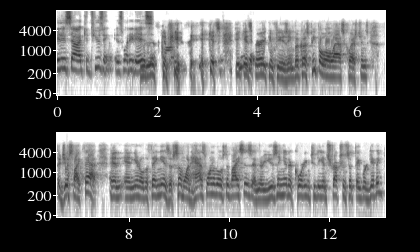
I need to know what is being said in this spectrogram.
it is uh, confusing is what it It is is confusing. It gets it gets very confusing because people will ask questions just like that. And and you know the thing is, if someone has one of those devices and they're using it according to the instructions that they were giving,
